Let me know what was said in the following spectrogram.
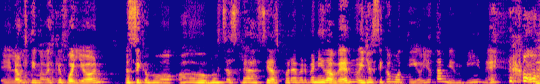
eh, la última vez que fue John, así como, oh, muchas gracias por haber venido a vernos, y yo así como, tío, yo también vine, como,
